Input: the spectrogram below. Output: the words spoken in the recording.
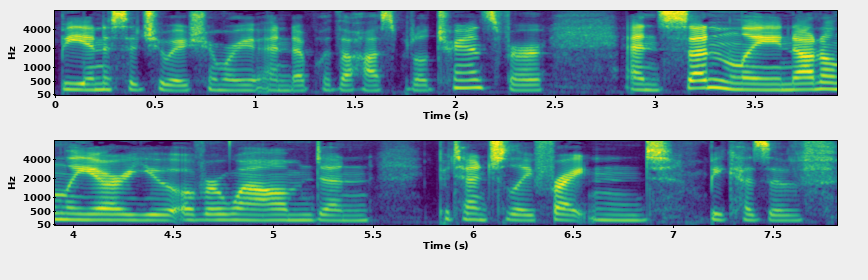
be in a situation where you end up with a hospital transfer and suddenly not only are you overwhelmed and potentially frightened because of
